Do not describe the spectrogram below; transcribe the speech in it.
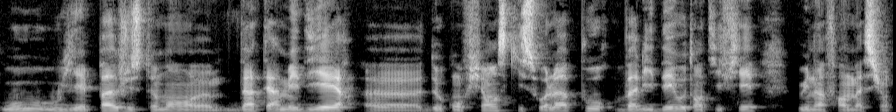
où, où il n'y ait pas justement euh, d'intermédiaire euh, de confiance qui soit là pour valider, authentifier une information.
